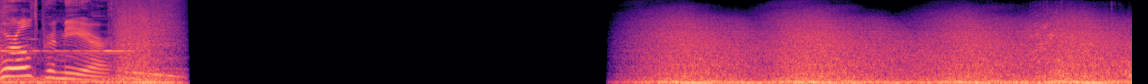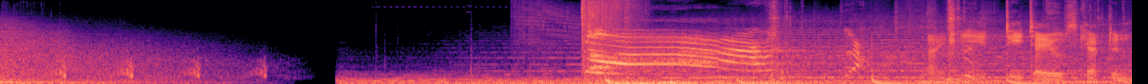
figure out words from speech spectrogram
World premiere. I need details, Captain.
